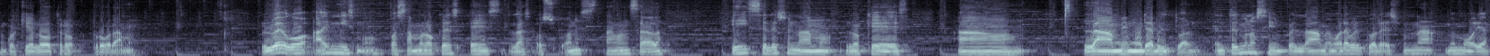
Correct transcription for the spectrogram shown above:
en cualquier otro programa. Luego ahí mismo pasamos lo que es, las opciones avanzadas y seleccionamos lo que es ah, la memoria virtual. En términos simples, la memoria virtual es una memoria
